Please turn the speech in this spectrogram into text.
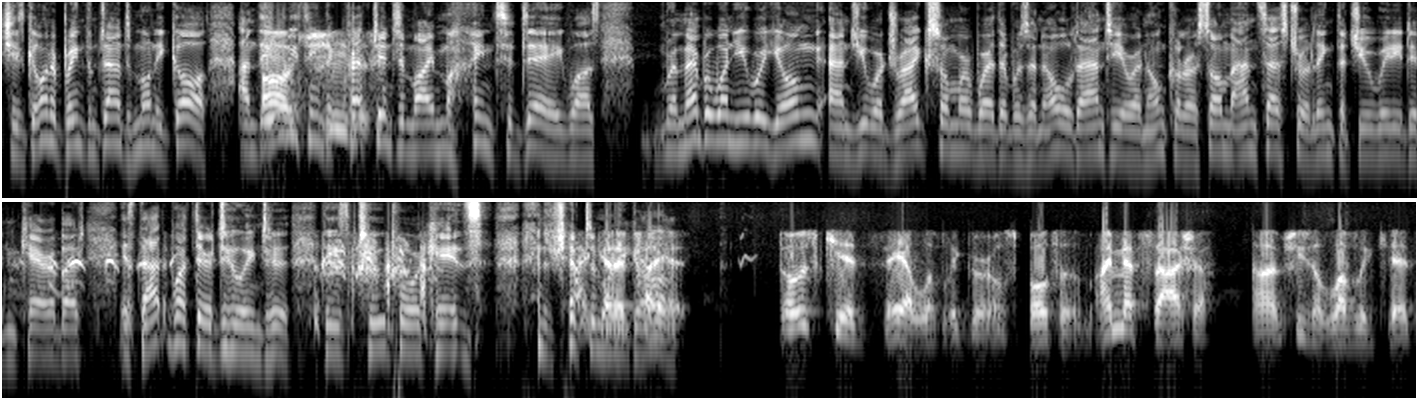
she's going to bring them down to Moneygall. And the Oh, only thing that crept into my mind today was, remember when you were young and you were dragged somewhere where there was an old auntie or an uncle or some ancestral link that you really didn't care about? Is that what they're doing to these two poor kids on a trip I to Moneygall? those kids, they are lovely girls, both of them. I met Sasha. Um, she's a lovely kid.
